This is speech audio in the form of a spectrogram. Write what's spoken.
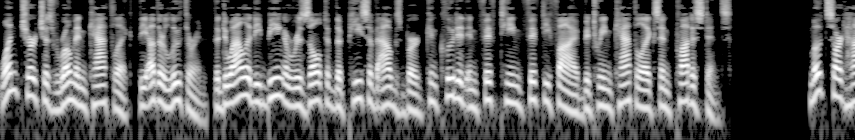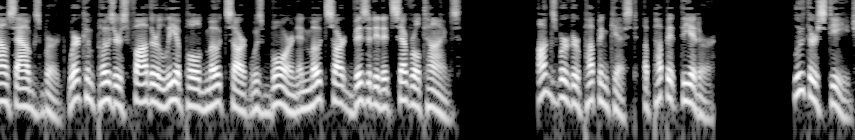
One church is Roman Catholic, the other Lutheran, the duality being a result of the Peace of Augsburg concluded in 1555 between Catholics and Protestants. Mozart House Augsburg where composer's father Leopold Mozart was born and Mozart visited it several times. Augsburger Puppenkiste, a puppet theatre. Lutherstiege,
